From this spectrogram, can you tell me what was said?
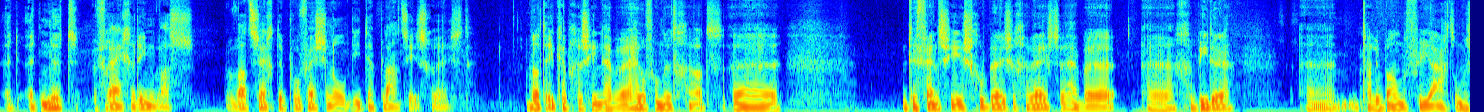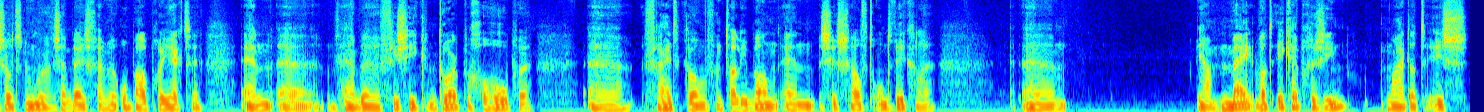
het, het nut vrij gering was. Wat zegt de professional die ter plaatse is geweest? Wat ik heb gezien hebben we heel veel nut gehad. Defensie is goed bezig geweest. We hebben gebieden uh, Taliban verjaagd, om het zo te noemen. We zijn bezig met opbouwprojecten. En uh, we hebben fysiek dorpen geholpen vrij te komen van Taliban... en zichzelf te ontwikkelen. Ehm, ja, mij, wat ik heb gezien, maar dat is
